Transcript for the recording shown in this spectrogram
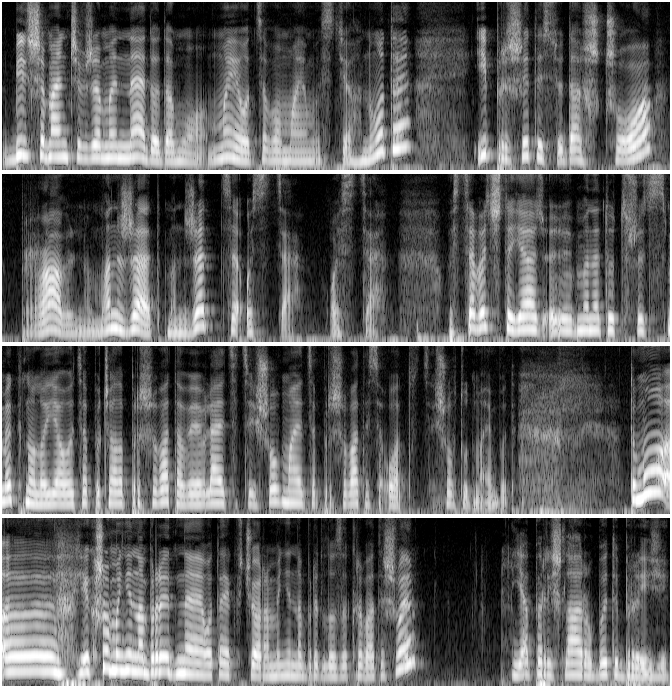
більше-менше вже ми не додамо. Ми оце маємо стягнути і пришити сюди що? Правильно, манжет. Манжет це ось це. Ось це. Ось це, бачите, я, е, мене тут щось смикнуло, я оце почала пришивати, а виявляється, цей шов має це пришиватися. От, цей шов тут має бути. Тому, е, якщо мені набридне, от як вчора, мені набридло закривати шви, я перейшла робити брижі.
